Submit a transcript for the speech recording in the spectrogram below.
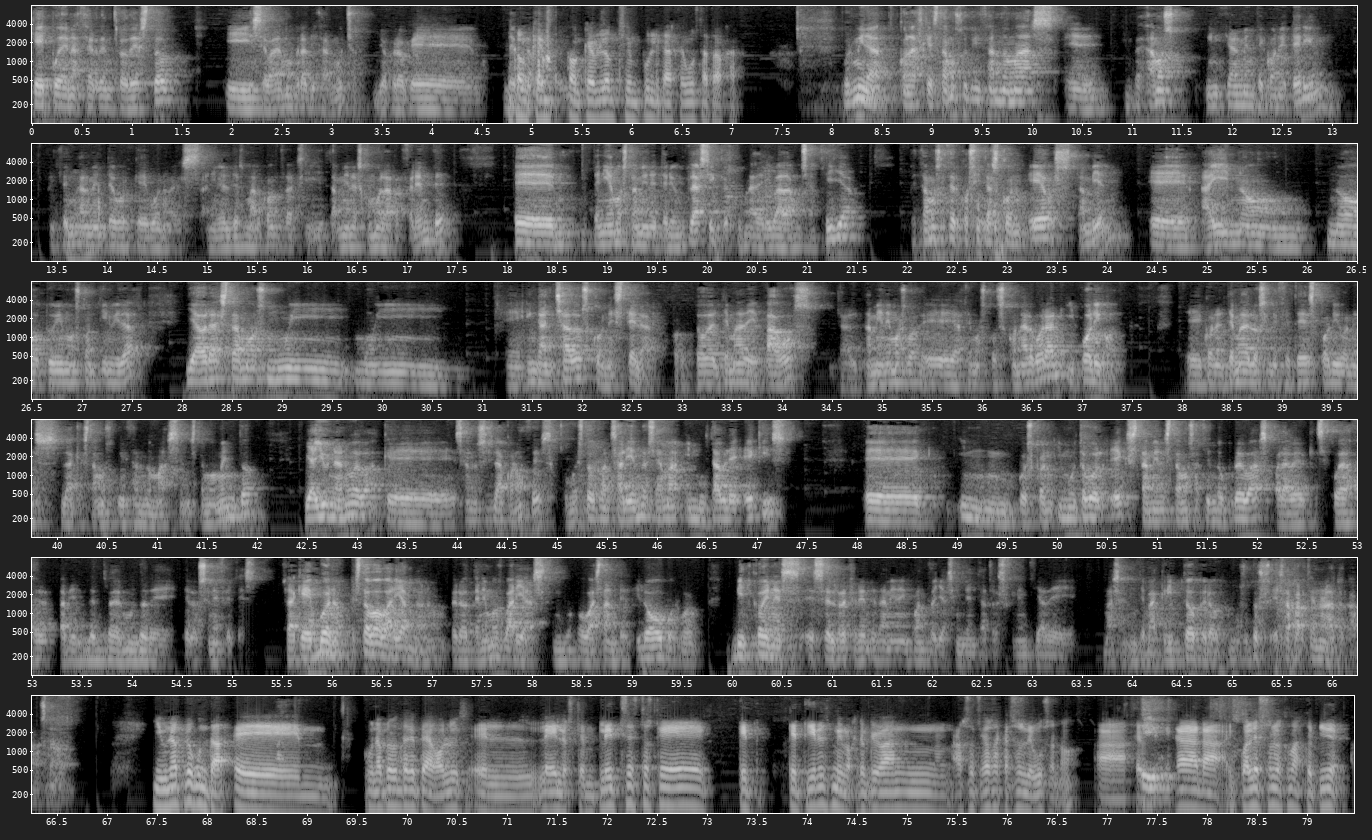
qué pueden hacer dentro de esto y se va a democratizar mucho. Yo creo que... ¿Con, qué, ¿Con qué blockchain públicas te gusta trabajar? Pues mira, con las que estamos utilizando más, eh, empezamos inicialmente con Ethereum, principalmente porque bueno, es a nivel de smart contracts y también es como la referente. Eh, teníamos también Ethereum Classic, que es una derivada muy sencilla. Empezamos a hacer cositas con EOS también. Eh, ahí no, no, tuvimos continuidad y ahora estamos muy, muy eh, enganchados con Stellar, por todo el tema de pagos. También hemos, hacemos cosas con Algorand y Polygon. con el tema de los NFTs, Polygon es la que estamos utilizando más en este momento. Y hay una nueva, que esa no sé si la conoces, como estos van saliendo, se llama Inmutable X, eh, pues con Immutable X también estamos haciendo pruebas para ver qué se puede hacer también dentro del mundo de, los NFTs. O sea que, bueno, esto va variando, ¿no? Pero tenemos varias, o bastante. Y luego, pues bueno, Bitcoin es, el referente también en cuanto ya se intenta transferencia de más en tema cripto, pero nosotros esa parte no la tocamos tanto. Y una pregunta, eh, una pregunta que te hago, Luis, los templates estos que, que que tienes, me imagino que van asociados a casos de uso, ¿no? A certificar. ¿Y cuáles son los que más te piden?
